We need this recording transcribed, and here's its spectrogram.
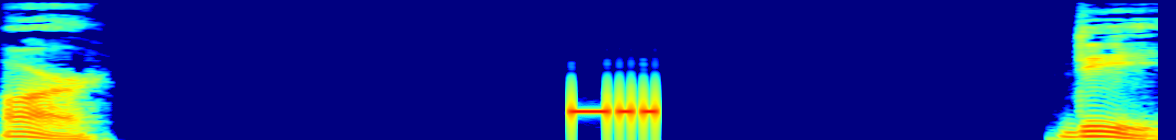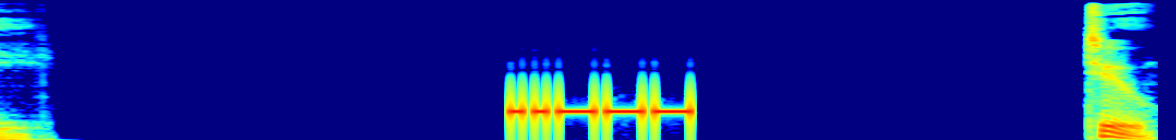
R. D. Two.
